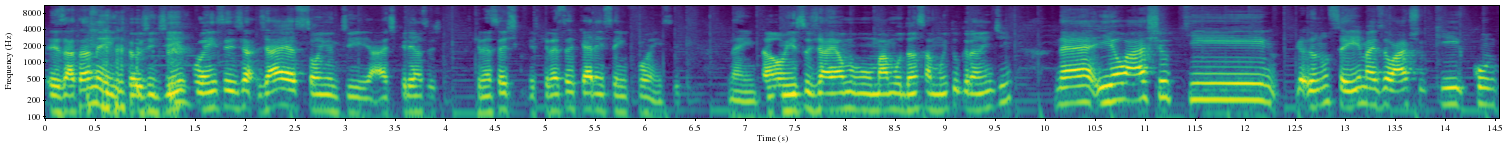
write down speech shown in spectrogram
Exatamente. hoje em dia, influência já, já é sonho de as crianças. Crianças, as crianças querem ser influência. Né? Então isso já é uma mudança muito grande né? E eu acho que. Eu não sei, mas eu acho que com,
